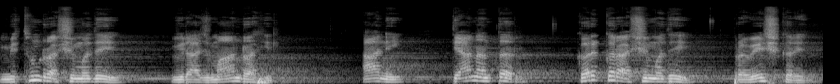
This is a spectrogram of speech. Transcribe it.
मिथुन राशीमध्ये विराजमान राहील आणि त्यानंतर कर्क राशीमध्ये प्रवेश करेल.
